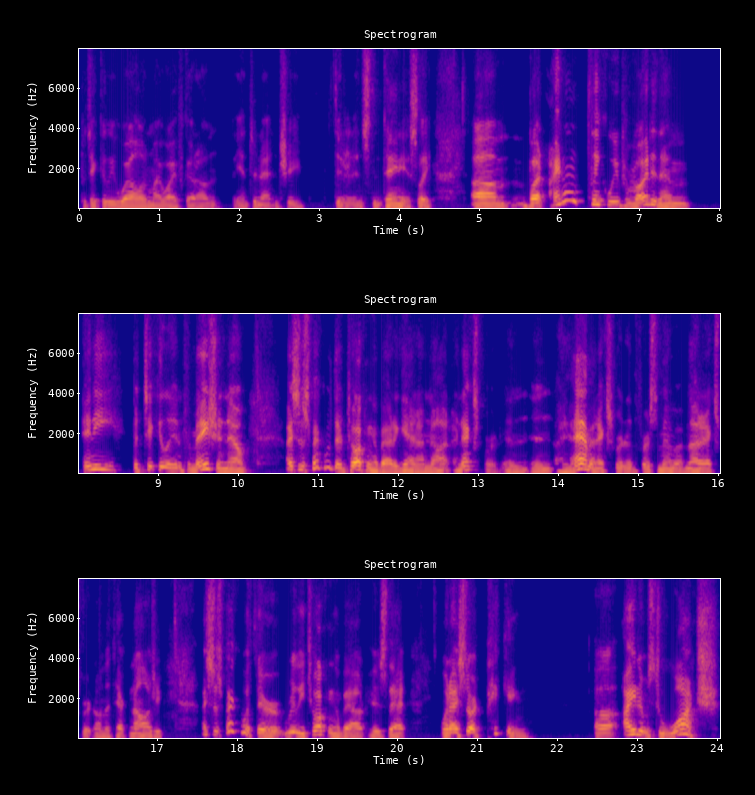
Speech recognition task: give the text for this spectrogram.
particularly well, and my wife got on the internet and she did it instantaneously. Um, but I don't think we provided them any particular information. Now, I suspect what they're talking about. Again, I'm not an expert, and I am an expert in the First Amendment. I'm not an expert on the technology. I suspect what they're really talking about is that when I start picking uh, items to watch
